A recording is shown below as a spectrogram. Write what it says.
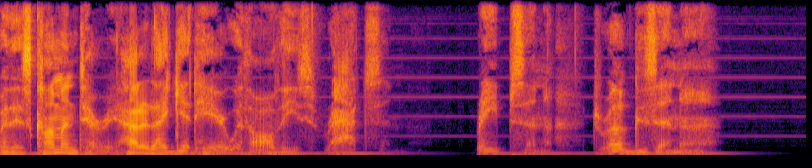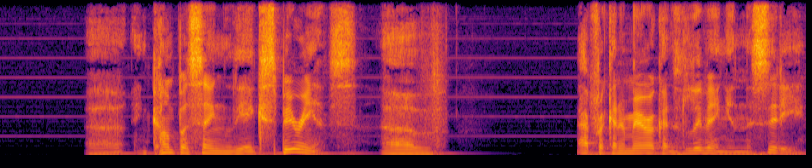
with his commentary, how did I get here with all these rats and rapes and drugs and uh, uh, encompassing the experience of African Americans living in the city.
